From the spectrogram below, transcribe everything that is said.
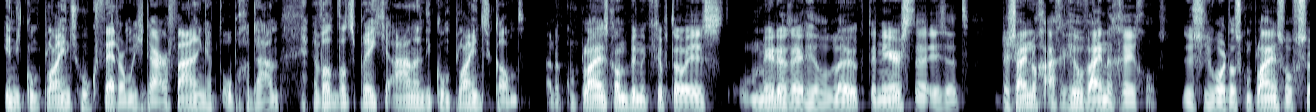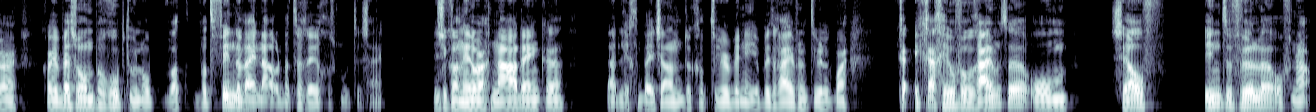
in die compliance hoek verder. Omdat je daar ervaring hebt opgedaan. En wat, wat spreekt je aan aan die compliance kant? Nou, de compliance kant binnen crypto is om meerdere redenen heel leuk. Ten eerste is het, er zijn nog eigenlijk heel weinig regels. Dus je wordt als compliance officer, kan je best wel een beroep doen op wat, wat vinden wij nou dat de regels moeten zijn. Dus je kan heel erg nadenken. Nou, het ligt een beetje aan de cultuur binnen je bedrijf natuurlijk. Maar ik krijg heel veel ruimte om zelf in te vullen of naar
